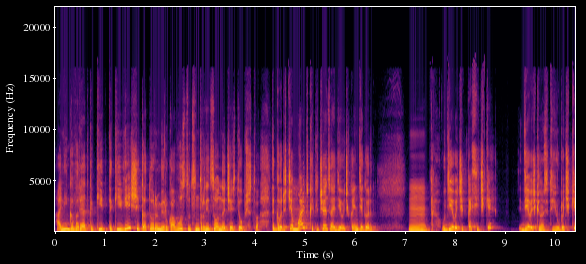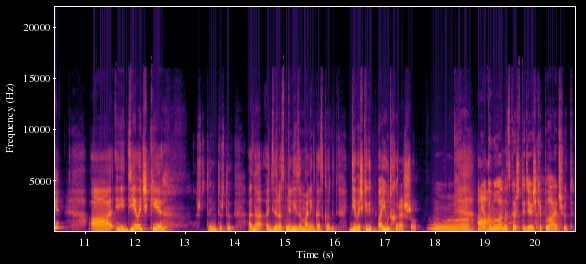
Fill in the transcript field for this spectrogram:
Они говорят какие-то такие вещи, которыми руководствуется ну, традиционная часть общества. Ты говоришь, чем мальчик отличается от девочки? Они тебе говорят, М-м, у девочек косички, девочки носят юбочки, а, и девочки что-то не то, что... Она один раз мне Лиза маленькая сказала, говорит, девочки говорит, поют хорошо. А... Я думала, она скажет, что девочки плачут.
